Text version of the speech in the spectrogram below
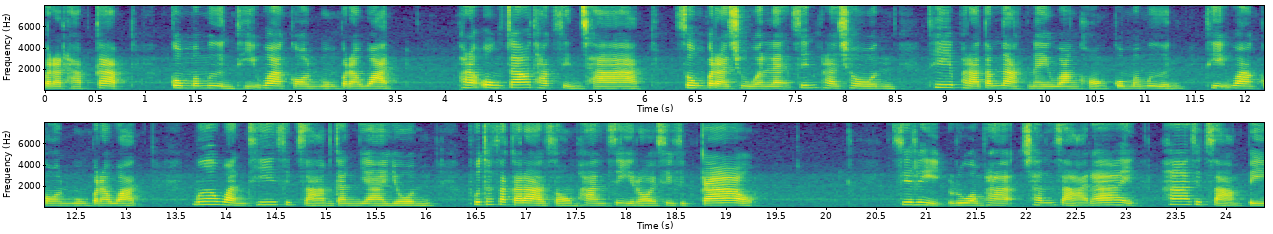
ประทับกับ กรมหมื่นทิวากรวงประวัติ พระองค์เจ้าทักษิณชา ทรงประชวรและสิ้นพระชน ที่พระตำหนักในวังของกรมหมื่นทิวากรวงประวัติ เมื่อวันที่ 13 กันยายน พุทธศักราช 2449 สิริรวมพระชันษาได้ 53 ปี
